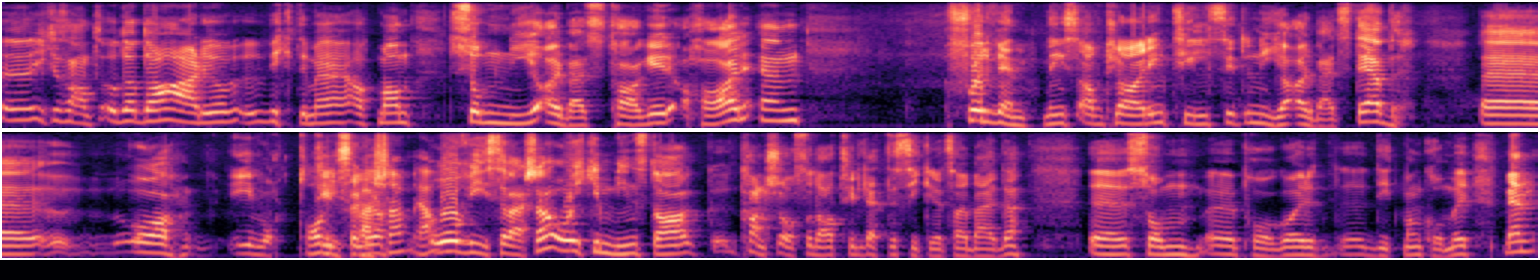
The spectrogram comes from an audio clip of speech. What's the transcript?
eh, ikke sant. Og da, da er det jo viktig med at man som ny arbeidstaker har en forventningsavklaring til sitt nye arbeidssted. Eh, og i vårt Og vice tilfelle versa, ja. Og vice versa. Og ikke minst da kanskje også da til dette sikkerhetsarbeidet eh, som eh, pågår dit man kommer. Men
